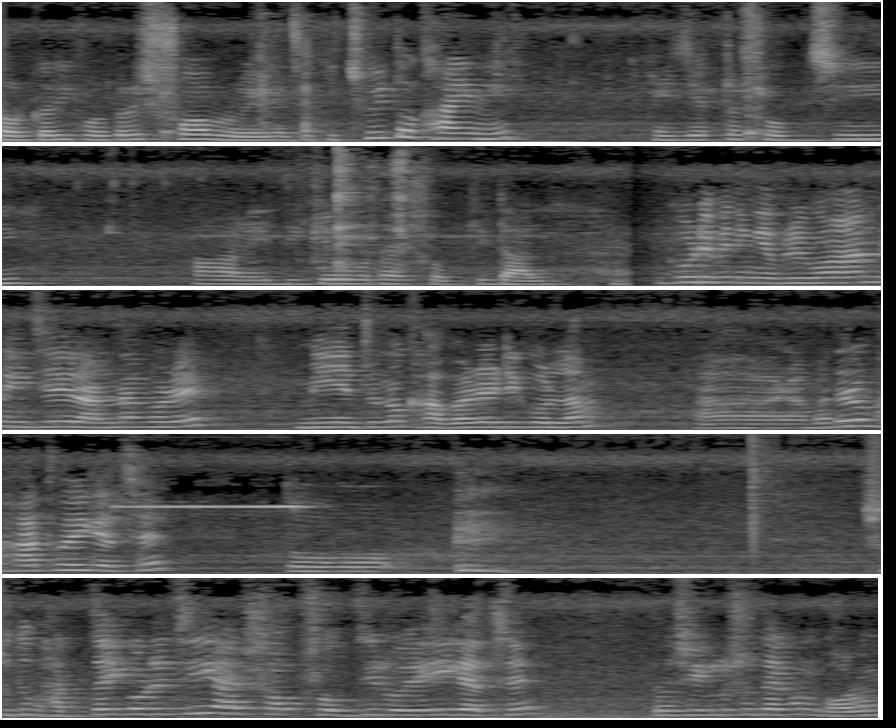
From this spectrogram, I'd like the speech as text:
তরকারি ফরকারি সব রয়ে গেছে। কিছুই তো খাইনি। এই যে একটা সবজি, আর এইদিকেও বোধহয় সবজি, ডাল। গুড ইভিনিং এভরিওয়ান এই যে রান্নাঘরে মেয়ের জন্য খাবার রেডি করলাম। আর আমাদেরও ভাত হয়ে গেছে। তো শুধু ভাতটাই করেছি, আর সব সবজি রয়েই গেছে। তো সেগুলো শুধু এখন গরম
